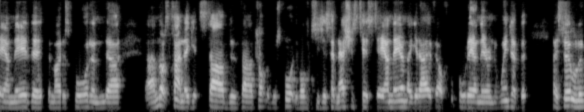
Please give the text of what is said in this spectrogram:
down there, the, the motorsport. And uh, I'm not saying they get starved of uh, top level sport. They've obviously just had an Ashes test down there and they get AFL football down there in the winter. But they certainly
